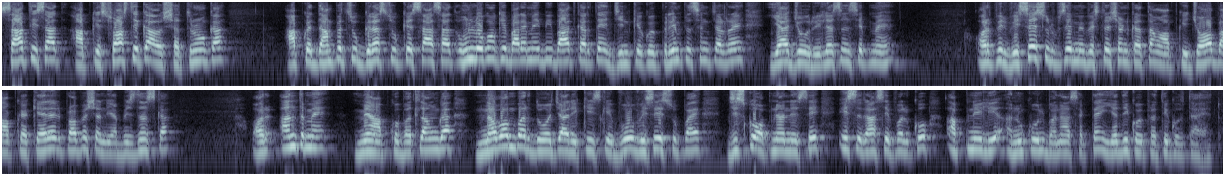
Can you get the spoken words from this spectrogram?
साथ ही साथ आपके स्वास्थ्य का और शत्रुओं का, आपके दाम्पत्य सुख ग्रस्त सुख के साथ साथ उन लोगों के बारे में भी बात करते हैं जिनके कोई प्रेम प्रसंग चल रहे हैं या जो रिलेशनशिप में है। और फिर विशेष रूप से मैं विश्लेषण करता हूँ आपकी जॉब आपका कैरियर प्रोफेशन या बिज़नेस का। और अंत में मैं आपको बतलाऊँगा नवंबर 2021 के वो विशेष उपाय जिसको अपनाने से इस राशिफल को अपने लिए अनुकूल बना सकते हैं यदि कोई प्रतिकूलता है तो।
